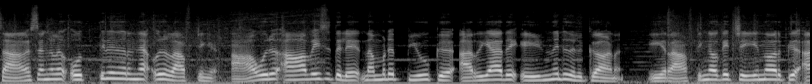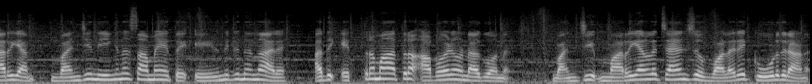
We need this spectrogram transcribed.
സാഹസങ്ങൾ ഒത്തിരി നിറഞ്ഞ ഒരു റാഫ്റ്റിംഗ് ആ ഒരു ആവേശത്തിൽ നമ്മുടെ പ്യൂക്ക് അറിയാതെ എഴുന്നേറ്റ് നിൽക്കുകയാണ്. ഈ റാഫ്റ്റിംഗ് ഒക്കെ ചെയ്യുന്നവർക്ക് അറിയാം വഞ്ചി നീങ്ങുന്ന സമയത്ത് എഴുന്നേറ്റ് നിന്നാൽ അത് എത്രമാത്രം അപകടം ഉണ്ടാകുമെന്ന്. വഞ്ചി മറിയാനുള്ള ചാൻസ് വളരെ കൂടുതലാണ്.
